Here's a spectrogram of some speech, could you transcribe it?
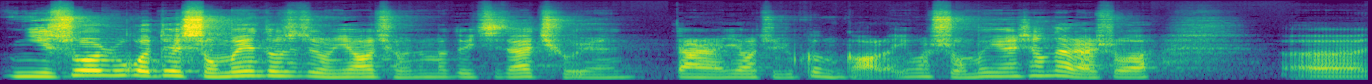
你说，如果对守门员都是这种要求，那么对其他球员当然要求就更高了，因为守门员相对来说，呃，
